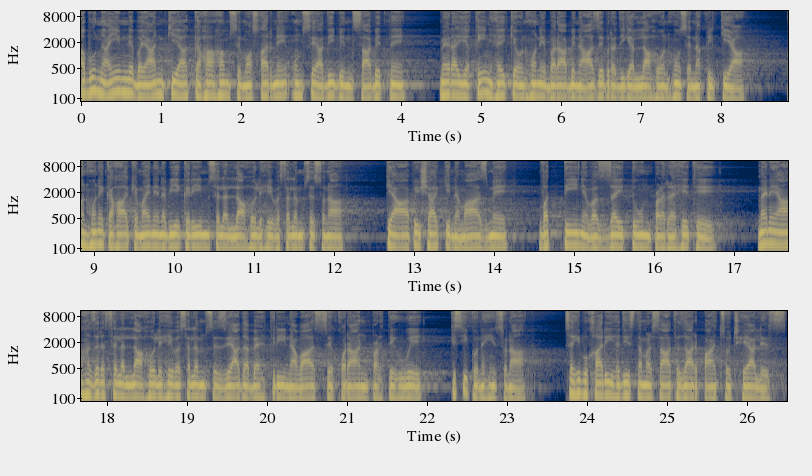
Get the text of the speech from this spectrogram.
ابو نعیم نے بیان کیا، کہا، ہم سے موسر نے، ان سے عدی بن ثابت نے۔ میرا یقین ہے کہ انہوں نے برا بن عازب رضی اللہ عنہ سے نقل کیا۔ انہوں نے کہا کہ میں نے نبی کریم صلی اللہ علیہ وسلم سے سنا کہ آپ عشاء کی نماز میں وطین وزیتون پڑھ رہے تھے۔ میں نے آ حضرت صلی اللہ علیہ وسلم سے زیادہ بہترین آواز سے قرآن پڑھتے ہوئے کسی کو نہیں سنا۔ صحیح بخاری حدیث نمبر سات ہزار پانچ سو چھیالیس۔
